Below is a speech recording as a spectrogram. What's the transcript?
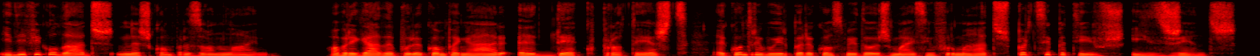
e dificuldades nas compras online. Obrigada por acompanhar a DECO Proteste a contribuir para consumidores mais informados, participativos e exigentes.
